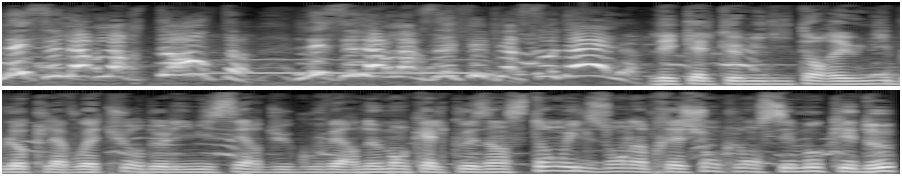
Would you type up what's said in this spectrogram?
Laissez-leur leur tente Laissez-leur leurs effets personnels Les quelques militants réunis bloquent la voiture de l'émissaire du gouvernement quelques instants. Ils ont l'impression que l'on s'est moqué d'eux.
